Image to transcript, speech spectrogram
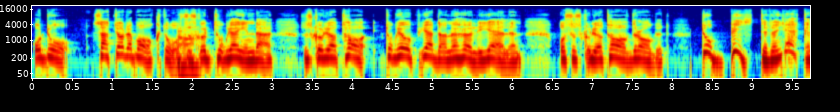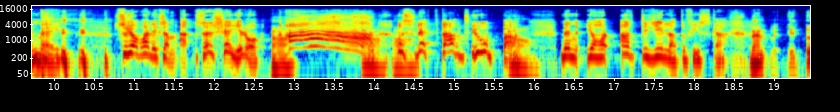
och då satt jag där bak då, så skulle, tog jag in där. Så skulle jag ta, tog jag upp gäddan och höll i gälen och så skulle jag ta av draget. Då biter den jäkeln mig. så jag var liksom, så tjejer då. Ah! Och släppte alltihopa. Ja. Men jag har alltid gillat att fiska. Men eh,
